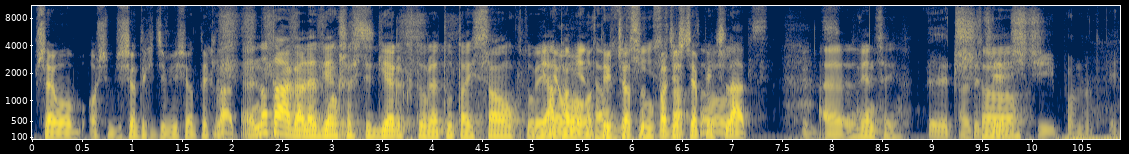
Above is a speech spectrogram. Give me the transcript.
przełom 80. i 90. lat. E, no tak, ale większość tych gier, które tutaj są, które ja pamiętam od tych czasów 25 to... lat. Więc... E, więcej. 30 to... ponad 5.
